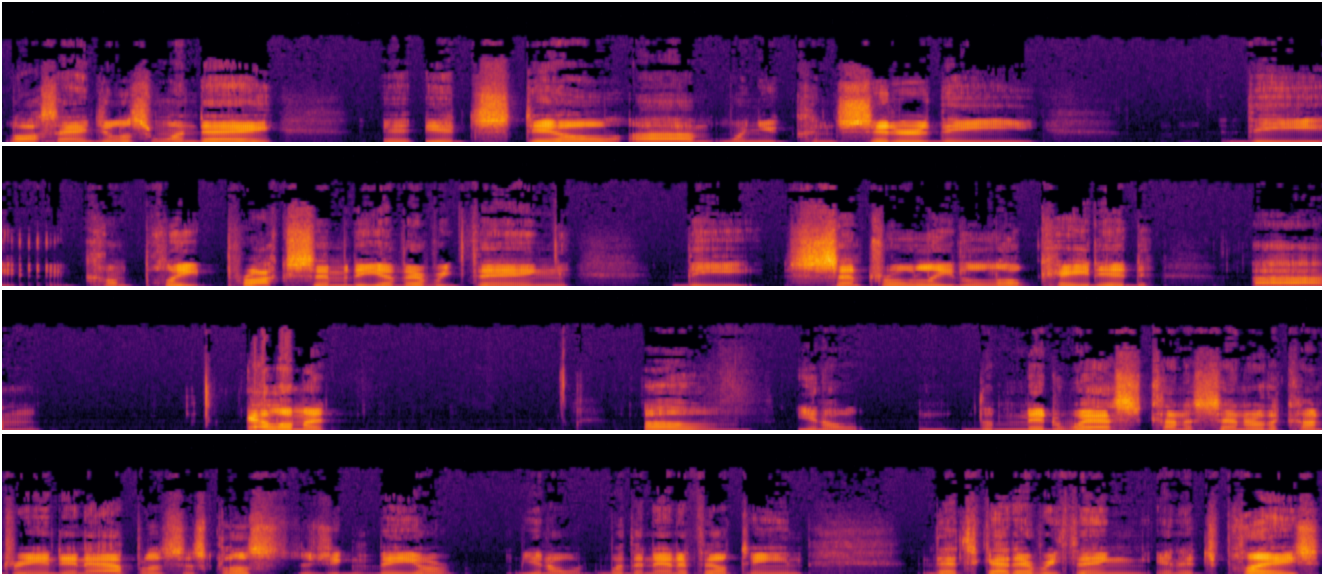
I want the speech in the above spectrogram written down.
Los Angeles one day. It, it's still um, when you consider the the complete proximity of everything, the centrally located um, element of you know the Midwest, kind of center of the country, Indianapolis, as close as you can be, or you know, with an NFL team that's got everything in its place,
